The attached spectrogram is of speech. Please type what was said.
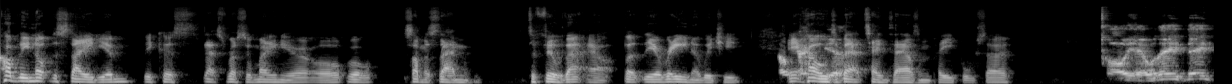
probably not the stadium because that's WrestleMania or, or SummerSlam to fill that out, but the arena, which he, it holds yeah. about ten thousand people, so Oh yeah, well they they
